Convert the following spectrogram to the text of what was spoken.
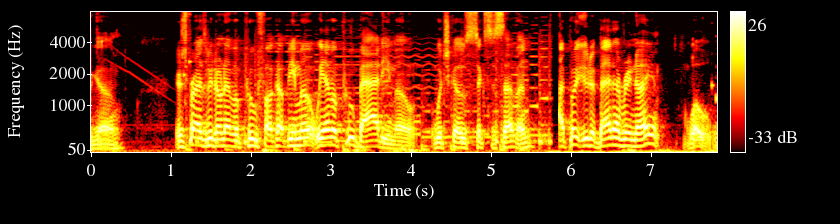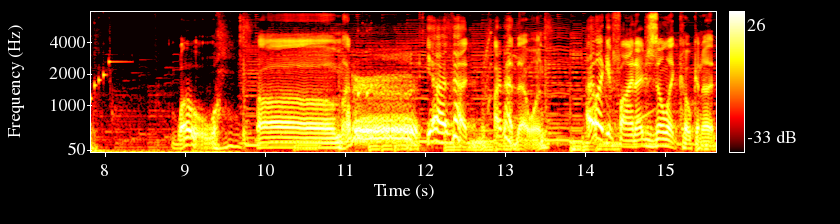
we go. You're surprised we don't have a poo fuck up emote? We have a poo bad emote, which goes six to seven. I put you to bed every night? Whoa. Whoa. Um, I don't, yeah, I've had, I've had that one. I like it fine, I just don't like coconut.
